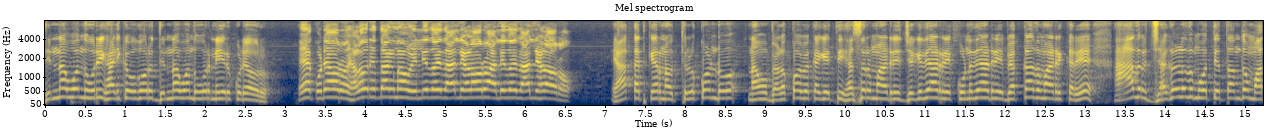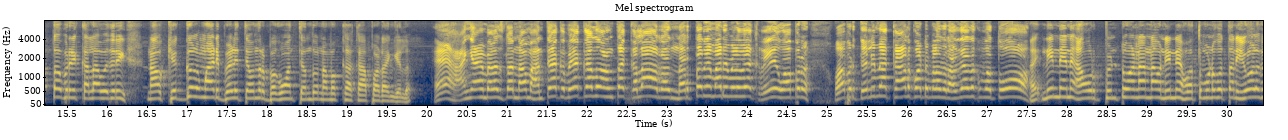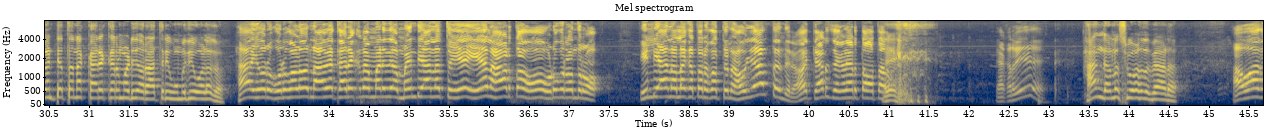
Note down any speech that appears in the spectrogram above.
ದಿನ ಒಂದು ಊರಿಗೆ ಹಾಡಿಕೆ ಹೋಗೋರು ದಿನ ಒಂದು ಊರು ನೀರು ಕುಡಿಯೋರು. ಏ ಕುಡಿಯೋರು ಹೇಳೋರು ಇದ್ದಾಗ ನಾವು ಇಲ್ಲಿದೊಯ್ದು ಅಲ್ಲಿ ಹೇಳೋರು ಅಲ್ಲಿದೊಯ್ದು ಅಲ್ಲಿ ಹೇಳೋರು. ಯಾಕತ್ ಕೇರ್ ನಾವು ತಿಳ್ಕೊಂಡು ನಾವು ಬೆಳ್ಕೋಬೇಕಾಗೈತಿ ಹೆಸರು ಮಾಡ್ರಿ ಜಗದ್ಯಾಡ್ರಿ ಕುಣಿದ್ಯಾಡ್ರಿ ಬೆಕ್ಕಾದ ಮಾಡ್ರಿ ಕರಿ. ಆದ್ರೆ ಜಗಳದ ಮೋತಿ ತಂದು ಮತ್ತೊಬ್ಬರಿಗೆ ಕಲಾವಿದರಿಗೆ ನಾವು ಕೆಗ್ಗಳು ಮಾಡಿ ಬೆಳಿತೇವೆ ಅಂದ್ರೆ ಭಗವಂತ ಎಂದು ನಮಗೆ ಕಾಪಾಡಂಗಿಲ್ಲ. ಏ ಹಂಗೆ ಹಂಗೆ ಬೆಳೆಸ್ತಾನೆ ನಮ್ಮ ಹಂತ್ಯಾಕ ಬೇಕದು ಅಂತ ಕಲಾ ನರ್ತನೆ ಮಾಡಿ ಬೆಳಿಬೇಕ್ರಿ ಒಬ್ರು ಒಬ್ರು ತಲೆ ಮ್ಯಾಗ ಕಾಲು ಕೊಟ್ಟು ಬೆಳೆದ್ರು ಅದೇ ಅದಕ್ಕೆ ಬತ್ತು ನಿನ್ನೆ ನಿನ್ನೆನೆ ಅವ್ರ ಪಿಂಟು ಅಣ್ಣ ನಾವು ನಿನ್ನೆ ಹೊತ್ತು ಮುಣಗುತ್ತಾನೆ ಏಳು ಗಂಟೆ ತನಕ ಕಾರ್ಯಕ್ರಮ ಮಾಡಿದೇವು ರಾತ್ರಿ ಉಮದಿ ಒಳಗೆ. ಹಾ ಇವರು ಗುರುಗಳು ನಾವೇ ಕಾರ್ಯಕ್ರಮ ಮಾಡಿದೇವೆ ಮಂದಿ ಅನ್ನತ್ತು ಏ ಏನು ಹಾಡ್ತಾವ ಹುಡುಗರು ಅಂದ್ರು. ಇಲ್ಲಿ ಏನು ಅಲ್ಲಕತ್ತಾರ ಗೊತ್ತಿಲ್ಲ. ಅವ್ ಏನು ತಂದಿರಿ? ಅವ್ ಕೆಟ್ಟ ಜಗಳ ಇರ್ತಾವ ಯಾಕ್ರಿ? ಹಂಗೆ ಅನ್ನಿಸ್ಕೊಳ್ಳೋದು ಬೇಡ ಅವಾಗ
